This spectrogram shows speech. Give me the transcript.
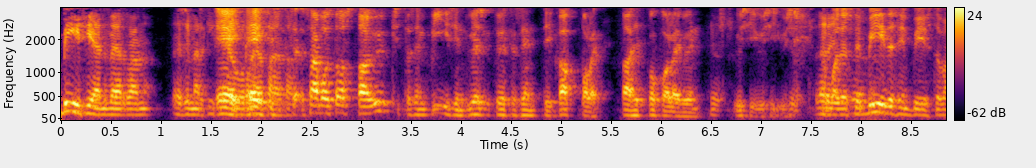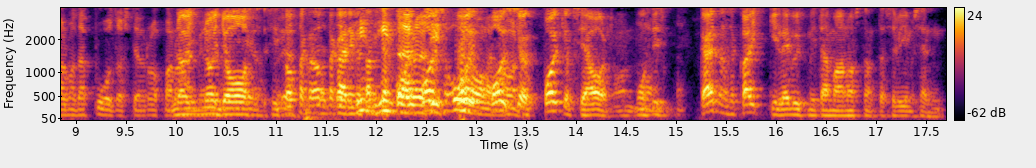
biisien verran esimerkiksi Ei, euroja ei siis, sä, sä voit ostaa yksittäisen biisin 99 senttiä kappale, tai sitten koko levyn Just. 999. No, tietysti Beatlesin biisto on varmaan tää puolitoista euroa No, no joo, siis totta kai, totta kai niin, hin- hintaeroja siis on olemassa. poikkeuksia, poikkeuksia on, On, mutta siis käytännössä kaikki levyt, mitä mä oon ostanut tässä viimeisen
